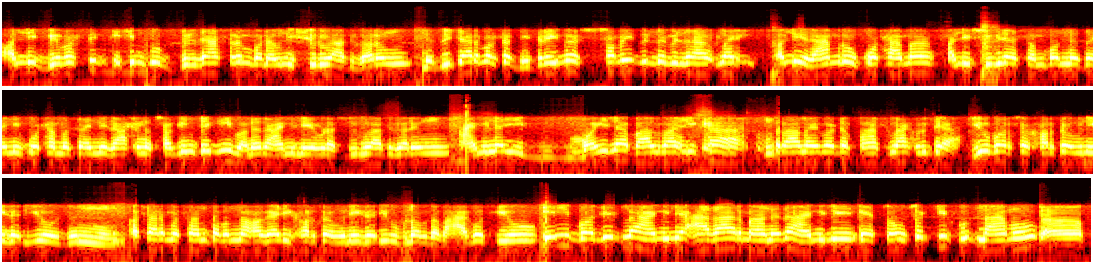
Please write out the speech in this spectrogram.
अलि व्यवस्थित किसिमको वृद्धाश्रम बनाउने सुरुवात गरौँ दुई चार वर्षभित्रैमा सबै वृद्ध वृद्धाहरूलाई अलि राम्रो कोठामा अलि सुविधा सम्पन्न चाहिने कोठामा चाहिने राख्न सकिन्छ कि भनेर हामीले एउटा सुरुवात गऱ्यौँ। हामीलाई महिला बालबालिका मन्त्रालयबाट पाँच लाख रुपियाँ यो वर्ष खर्च हुने गरी यो जुन असार मसान्तभन्दा अगाडि खर्च हुने गरी उपलब्ध भएको थियो त्यही बजेटलाई हामीले आधार मानेर हामीले त्यहाँ चौसठी फुट लामो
